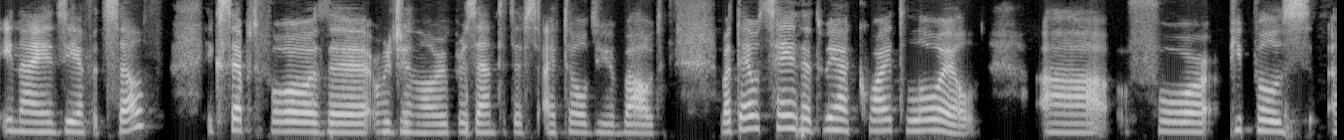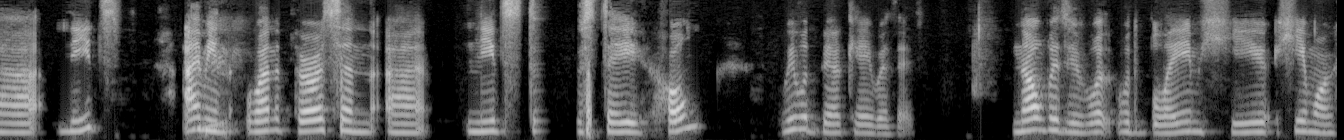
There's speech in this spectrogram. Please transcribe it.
in IIDF itself, except for the regional representatives I told you about. But I would say that we are quite loyal uh, for people's uh, needs. I mean, mm-hmm. when a person uh, needs to stay home, we would be okay with it. Nobody would, would blame he, him or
